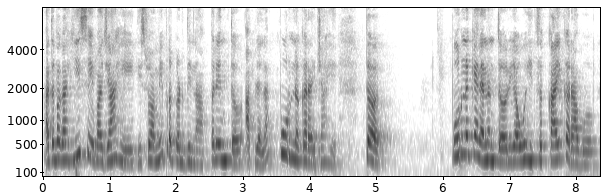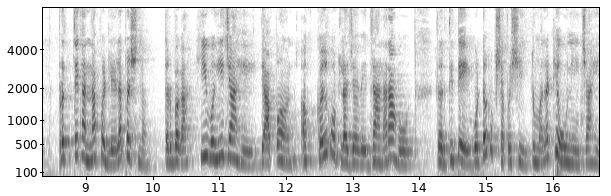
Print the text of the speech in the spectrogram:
आता बघा ही सेवा जी आहे ती स्वामी प्रकट दिनापर्यंत आपल्याला पूर्ण करायची आहे. तर पूर्ण केल्यानंतर या वहीचं काय करावं? प्रत्येकांना पडलेला प्रश्न. तर बघा ही वही जी आहे ती आपण अक्कलकोटला ज्यावेळेस जाणार आहोत तर तिथे वटवृक्षापाशी तुम्हाला ठेवून यायची आहे.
